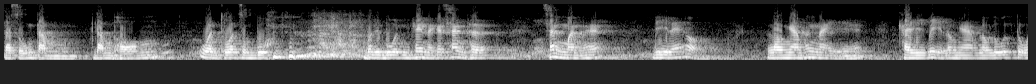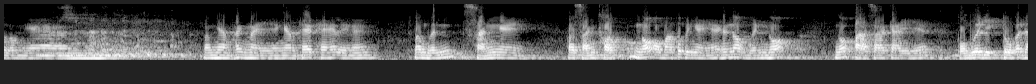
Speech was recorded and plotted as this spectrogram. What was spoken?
จะสูงต่ำดำผอมอ้วนทวนสมบูรณ์ บริบูรณ์แค่ไหนก็ช่างเธอช่างมันฮะดีแล้ว เรางามข้างใน ใครไม่เห็นเรางาม เรารู้ตัวเรางาม เรางามข้างในงามแท้ๆเลยนะเราเหมือนสังไงพอสังถอดเงาะออกมาก็เป็นไงฮะข้างนอกเหมือนเงาะเงาะป่าซาไก่ฮะผมเพื่อหยิกตัวก็ด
